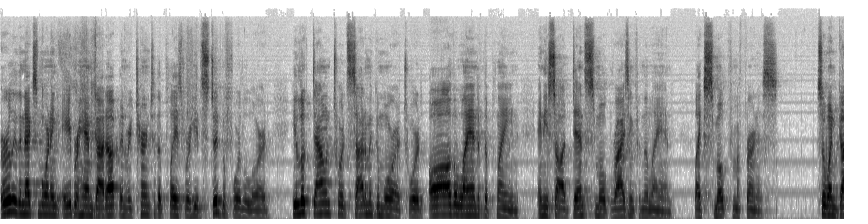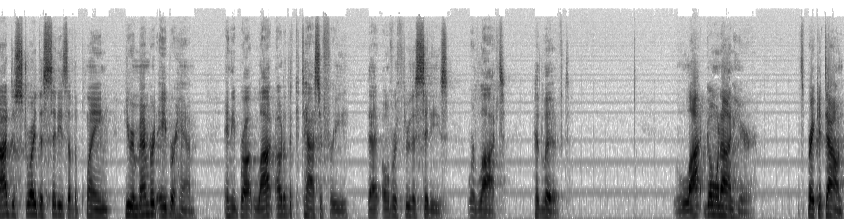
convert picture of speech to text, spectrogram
Early the next morning, Abraham got up and returned to the place where he had stood before the Lord. He looked down toward Sodom and Gomorrah, toward all the land of the plain, and he saw dense smoke rising from the land, like smoke from a furnace. So when God destroyed the cities of the plain, he remembered Abraham, and he brought Lot out of the catastrophe that overthrew the cities where Lot had lived. Lot going on here. Let's break it down.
